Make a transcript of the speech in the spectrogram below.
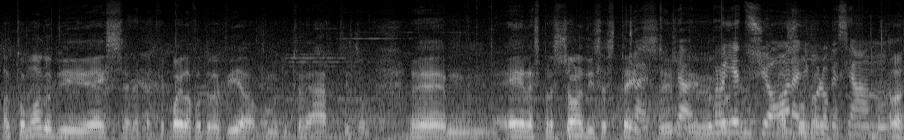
al tuo modo di essere, perché poi la fotografia, come tutte le arti, insomma, ehm, è l'espressione di se stessi. Certo, una proiezione di quello che siamo. Allora,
